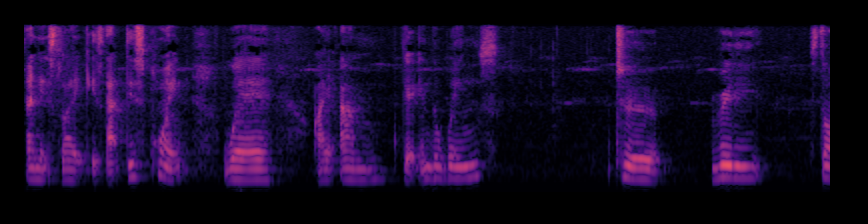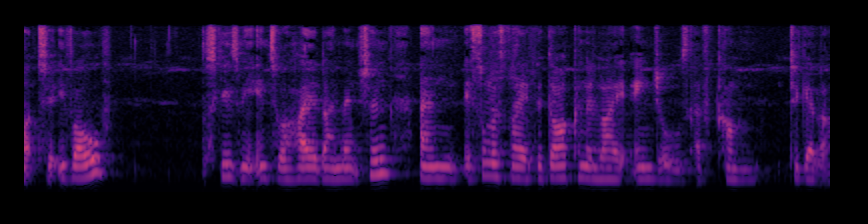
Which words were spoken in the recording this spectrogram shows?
And it's like, it's at this point where I am getting the wings to really start to evolve excuse me, into a higher dimension. And it's almost like the dark and the light angels have come together.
